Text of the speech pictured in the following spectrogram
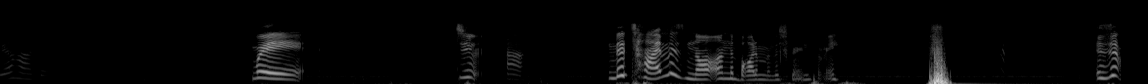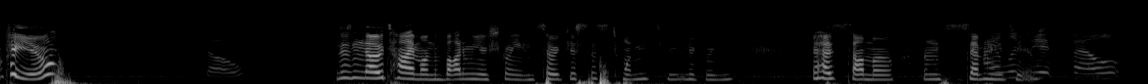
Real hot girl shit. Wait. Do Ah. the time is not on the bottom of the screen for me. Is it for you? No. There's no time on the bottom of your screen, so it just says 22 degrees. It has summer and 72. I 72. legit fell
